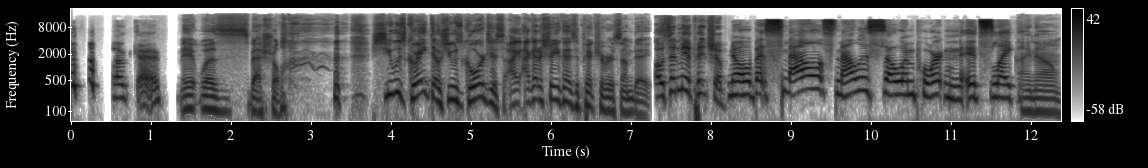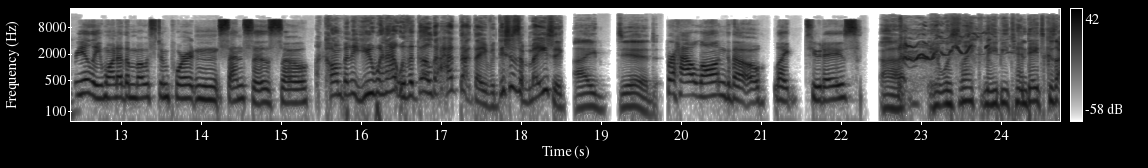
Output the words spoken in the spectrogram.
okay. it was special. she was great though. She was gorgeous. I, I got to show you guys a picture of her someday. Oh, send me a picture. No, but smell smell is so important. It's like I know. really one of the most important senses. So I can't believe you went out with a girl that had that, David. This is amazing. I did. for how long though? Like two days? Uh, it was like maybe ten dates because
